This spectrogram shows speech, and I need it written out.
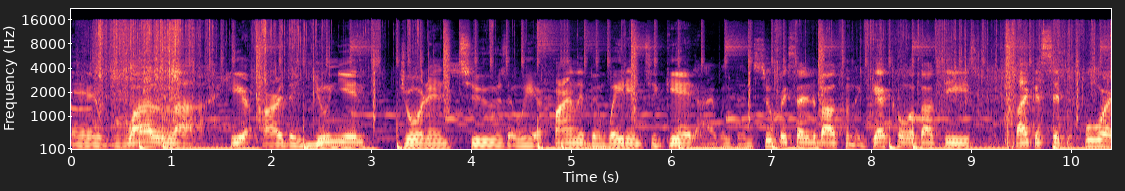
and voila, here are the Union Jordan 2s that we have finally been waiting to get. I was been super excited about from the get-go about these. Like I said before,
